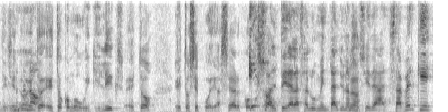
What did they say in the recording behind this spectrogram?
diciendo, Esto, esto es como Wikileaks, esto, esto se puede hacer. eso altera la salud mental de una sociedad. Saber que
